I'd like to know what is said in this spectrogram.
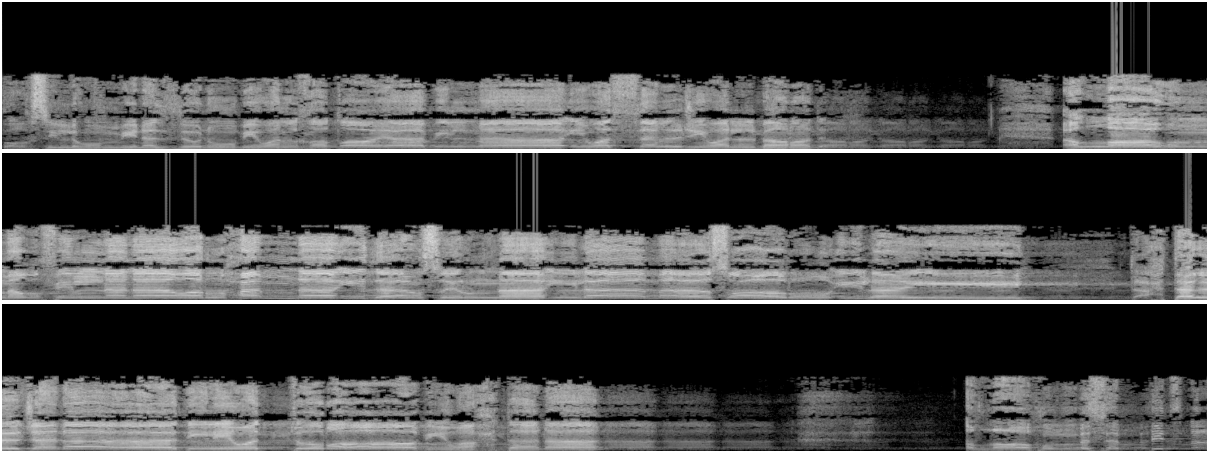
واغسلهم من الذنوب والخطايا بالماء والثلج والبرد. اللهم اغفر لنا وارحمنا إذا صرنا إلى ما صاروا إليه. تحت الجنادل والتراب وحدنا. اللهم ثبتنا.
